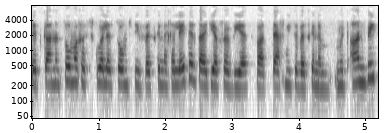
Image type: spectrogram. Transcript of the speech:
Dit kan in sommige skole soms die wiskundige geletterdheid juffrou wees wat tegniese wiskunde moet aanbied.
